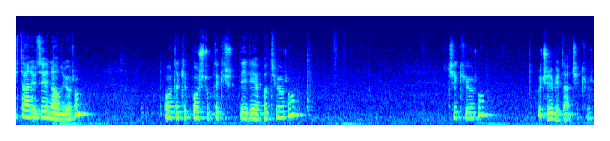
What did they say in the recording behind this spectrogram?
Bir tane üzerine alıyorum. Oradaki boşluktaki şu deliğe batıyorum. çekiyorum. Üçünü birden çekiyorum.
